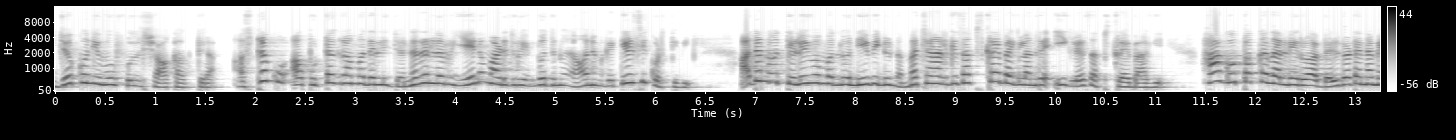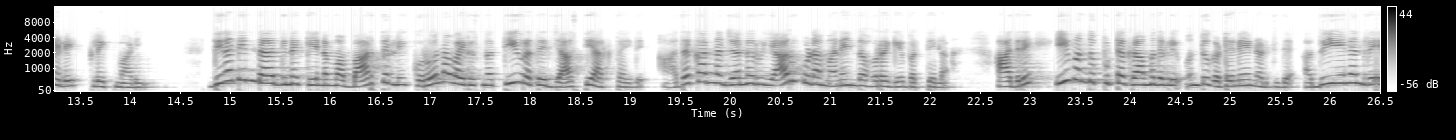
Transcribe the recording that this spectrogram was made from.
ನಿಜಕ್ಕೂ ನೀವು ಫುಲ್ ಶಾಕ್ ಆಗ್ತೀರಾ. ಅಷ್ಟಕ್ಕೂ ಆ ಪುಟ್ಟ ಗ್ರಾಮದಲ್ಲಿ ಜನರೆಲ್ಲರೂ ಏನು ಮಾಡಿದರು ಎಂಬುದನ್ನು ನಾವು ನಿಮಗೆ ತಿಳಿಸಿಕೊಡ್ತೀವಿ. ಅದನ್ನು ತಿಳಿಯುವ ಮೊದಲು ನೀವಿನ್ನು ನಮ್ಮ ಚಾನಲ್ಗೆ ಸಬ್ಸ್ಕ್ರೈಬ್ ಆಗಿಲ್ಲ ಅಂದರೆ ಈಗಲೇ ಸಬ್ಸ್ಕ್ರೈಬ್ ಆಗಿ. ಹಾಗೂ ಪಕ್ಕದಲ್ಲಿರುವ ಬೆಲ್ ಬಟನ್ನ ಮೇಲೆ ಕ್ಲಿಕ್ ಮಾಡಿ. ದಿನದಿಂದ ದಿನಕ್ಕೆ ನಮ್ಮ ಭಾರತದಲ್ಲಿ ಕೊರೋನಾ ವೈರಸ್ನ ತೀವ್ರತೆ ಜಾಸ್ತಿ ಆಗ್ತಾ ಇದೆ. ಆದ ಕಾರಣ ಜನರು ಯಾರು ಕೂಡ ಮನೆಯಿಂದ ಹೊರಗೆ ಬರ್ತಿಲ್ಲ. ಆದರೆ ಈ ಒಂದು ಪುಟ್ಟ ಗ್ರಾಮದಲ್ಲಿ ಒಂದು ಘಟನೆ ನಡೆದಿದೆ. ಅದು ಏನಂದರೆ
